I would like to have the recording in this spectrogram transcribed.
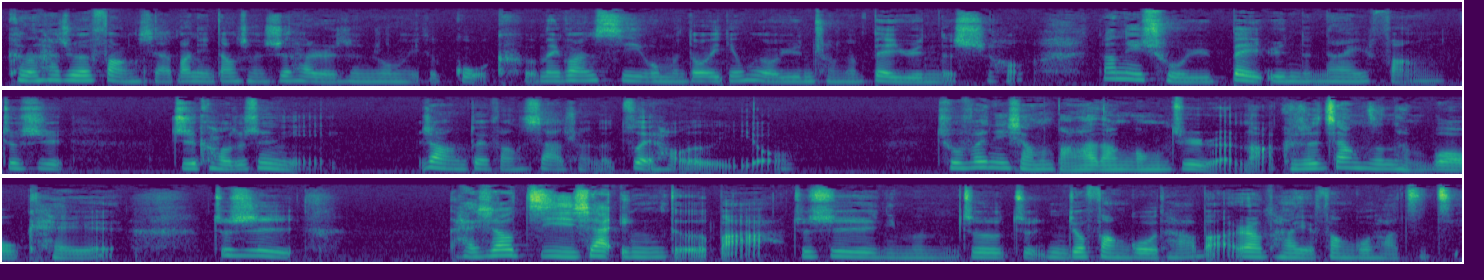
可能他就会放下，把你当成是他人生中的一个过客，没关系，我们都一定会有晕船跟被晕的时候。当你处于被晕的那一方，就是只考就是你让对方下船的最好的理由，除非你想把他当工具人啦。可是这样真的很不 OK 诶，就是还是要积一下阴德吧。就是你们就就你就放过他吧，让他也放过他自己。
